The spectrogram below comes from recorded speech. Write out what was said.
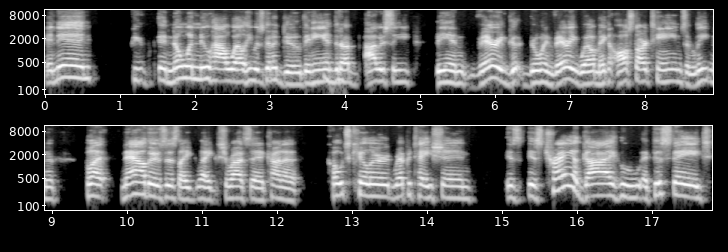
And then and no one knew how well he was going to do. Then he ended mm-hmm. up obviously being very good, doing very well, making all-star teams and leading it. But now there's this like like Sherrod said, kind of coach killer reputation. Is is Trae a guy who at this stage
